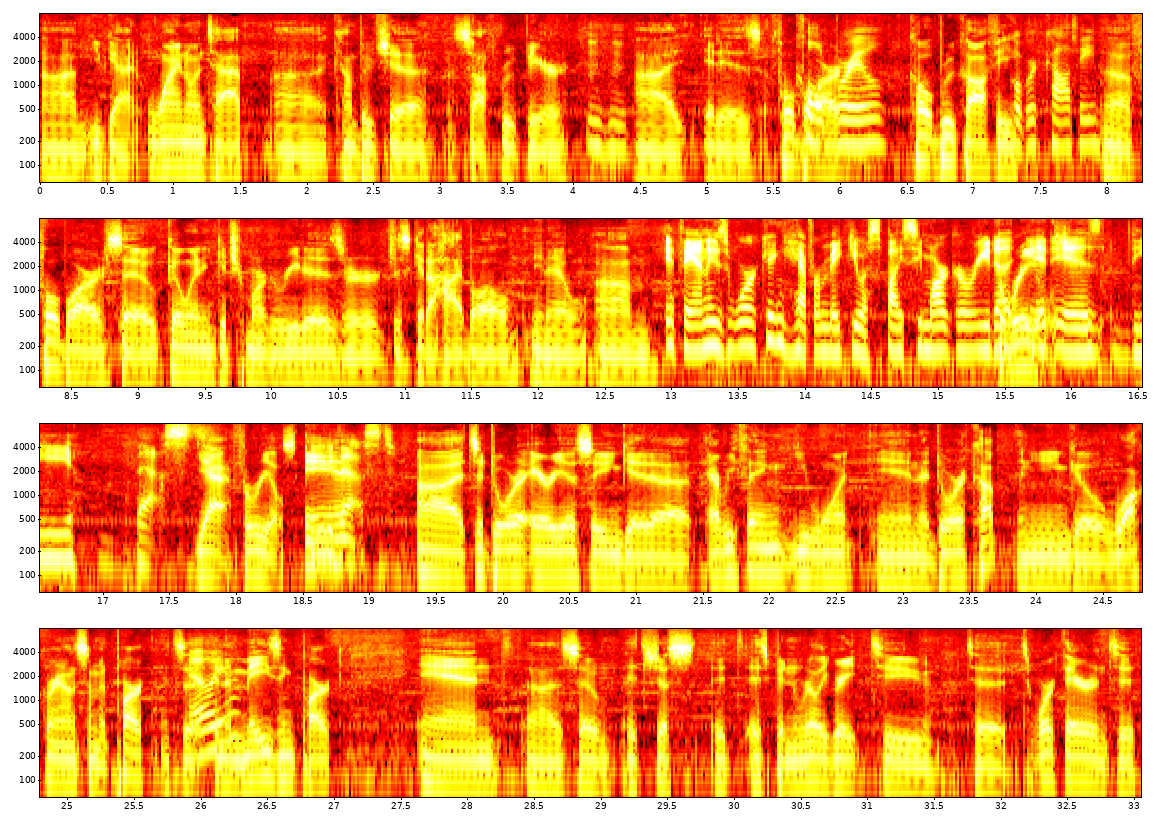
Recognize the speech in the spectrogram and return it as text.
Um, you've got wine on tap, uh, kombucha, soft root beer. Uh, it is a full Cold bar, brew. cold brew coffee Cold brew coffee. uh, full bar. So go in and get your margaritas or just get a highball. You know, um, If Annie's working, have her make you a spicy margarita. For. It is the best. yeah, for reals. The best. Uh, it's a Dora area, so you can get uh, everything you want in a Dora cup, and you can go walk around Summit Park. It's a, Hell an amazing park, and uh, so it's just it, it's been really great to to to work there and to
